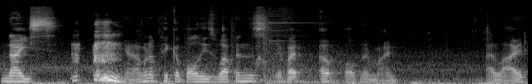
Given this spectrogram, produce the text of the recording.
Nice. yeah, I'm gonna pick up all these weapons. If I oh well, never mind. I lied.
